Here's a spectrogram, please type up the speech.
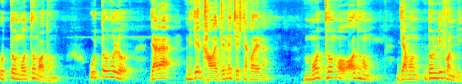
উত্তম, মধ্যম, অধম। উত্তম হলো যারা নিজের খাওয়ার জন্য চেষ্টা করে না। মধ্যম ও অধম যেমন দণ্ডি ফন্ডি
